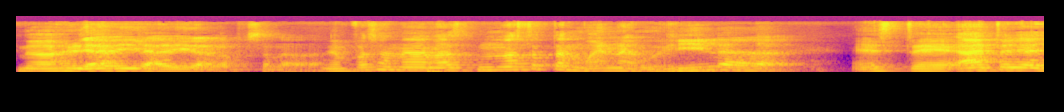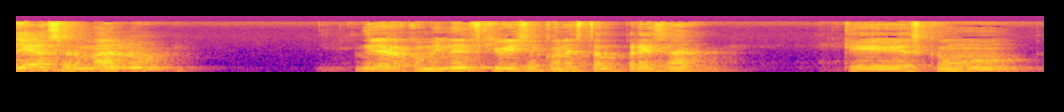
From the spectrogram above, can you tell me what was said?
no, Ya ya, dila, dila, no pasa nada. no pasa nada más. No está tan buena, güey. Dila. Este, ah, entonces ya llega su hermano y le recomienda inscribirse con esta empresa que es como,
